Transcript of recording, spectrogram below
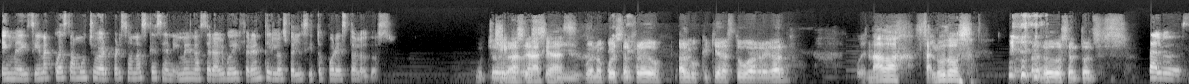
En medicina cuesta mucho ver personas que se animen a hacer algo diferente y los felicito por esto a los dos. Muchas gracias. Y bueno, pues Alfredo, ¿algo que quieras tú agregar? Pues nada, saludos. Saludos entonces. Saludos.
